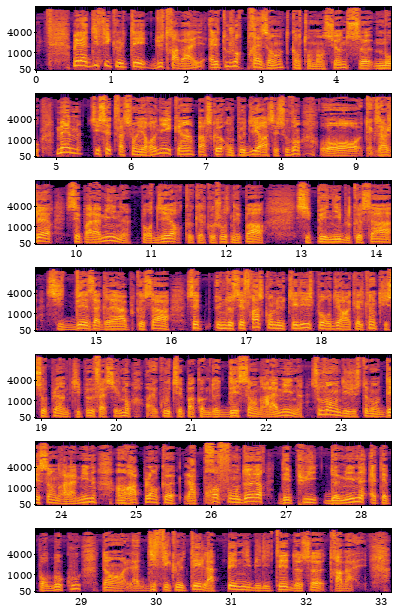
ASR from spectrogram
Mais la difficulté du travail, elle est toujours présente quand on mentionne ce mot, même si c'est de façon ironique, hein, parce qu'on peut dire assez souvent « Oh, exagère, c'est pas la mine pour dire que quelque chose n'est pas si pénible que ça, si désagréable que ça. C'est une de ces phrases qu'on utilise pour dire à quelqu'un qui se plaint un petit peu facilement. Ah, écoute, c'est pas comme de descendre à la mine. Souvent on dit justement descendre à la mine en rappelant que la profondeur des puits de mine était pour beaucoup dans la difficulté, la pénibilité de ce travail.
